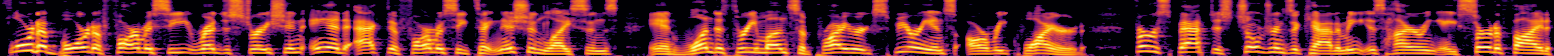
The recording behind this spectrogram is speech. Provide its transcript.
Florida Board of Pharmacy registration and active pharmacy technician license, and one to three months of prior experience are required. First Baptist Children's Academy is hiring a certified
